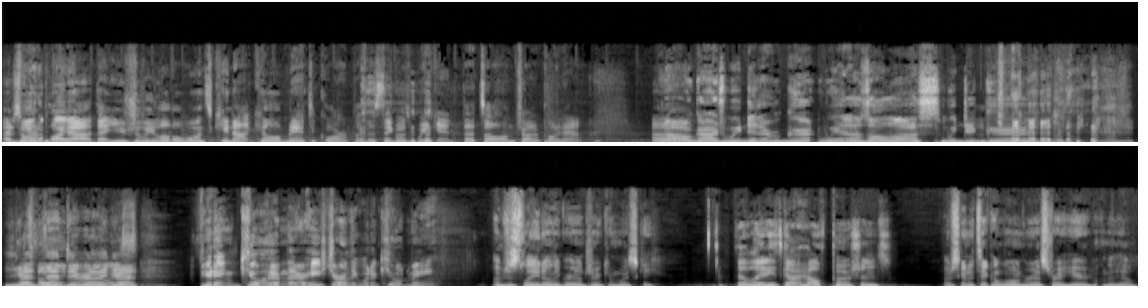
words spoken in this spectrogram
I just want to point bite. out that usually level ones cannot kill a manticore, but this thing was weakened. That's all I'm trying to point out. Um, guys, we did a good. We it was all us. We did good. You guys Totally did do really voice. good. if you didn't kill him there, he surely would have killed me. I'm just laying on the ground drinking whiskey. the lady's got health potions. I'm just gonna take a long rest right here on the hill.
